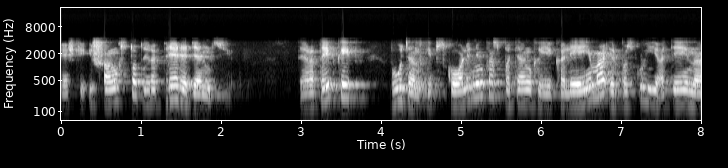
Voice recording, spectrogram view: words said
reiškia iš anksto, tai yra preredempcijo. Tai yra taip, kaip būtent kaip skolininkas patenka į kalėjimą ir paskui jį ateina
